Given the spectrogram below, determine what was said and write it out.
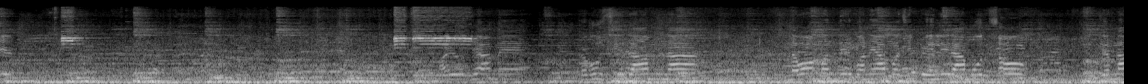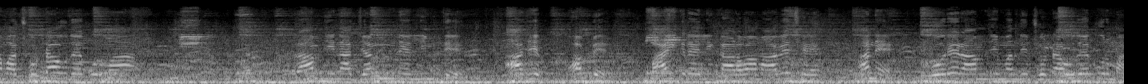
આજ અયોધ્યા में પ્રભુ શ્રી રામના નવા મંદિર બન્યા પછી પહેલી રામોત્સવ જેમનામાં છોટા ઉદયપુરમાં રામજીના જન્મને નિમિત્તે આજે ભવ્ય બાઇક રેલી કાઢવામાં આવે છે. અને ગોરે રામજી મંદિર છોટા ઉદયપુરમાં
